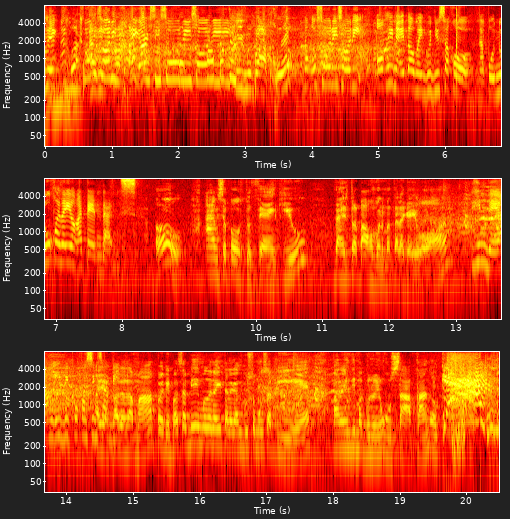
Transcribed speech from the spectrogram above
Like, sorry, sorry. Ay, RC, sorry, sorry. Papatayin mo ba ako? Naku, sorry, sorry. Okay na ito, may good news ako. Napuno ko na yung attendance. Oh, I'm supposed to thank you dahil trabaho mo naman talaga yun? Hindi, ang ibig ko kasing Ayan ka sabihin... na naman. Pwede ba sabihin mo na lang yung talagang gusto mong sabihin para hindi magulo yung usapan? Okay? Sorry,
